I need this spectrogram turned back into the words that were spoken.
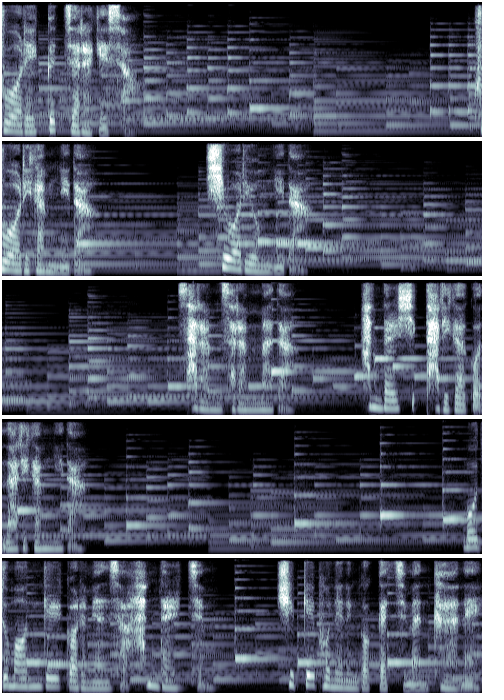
9월의 끝자락에서 9월이 갑니다. 10월이 옵니다. 사람 사람마다 한 달씩 달이 가고 날이 갑니다. 모두 먼 길 걸으면서 한 달쯤 쉽게 보내는 것 같지만 그 안에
